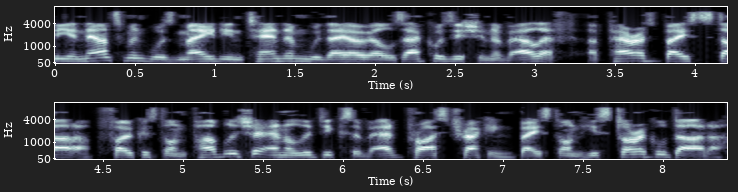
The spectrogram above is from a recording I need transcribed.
The announcement was made in tandem with AOL's acquisition of Aleph, a Paris-based startup focused on publisher analytics of ad price tracking based on historical data.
